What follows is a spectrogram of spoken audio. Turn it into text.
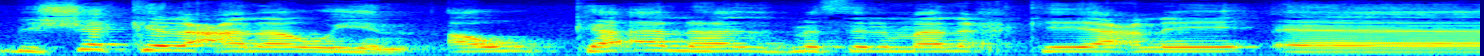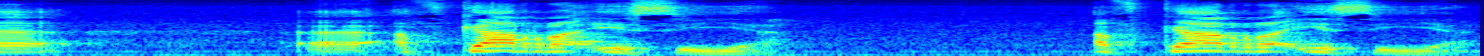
بشكل عناوين أو كانها مثل ما نحكي يعني آه، آه، أفكار رئيسية. أفكار رئيسية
